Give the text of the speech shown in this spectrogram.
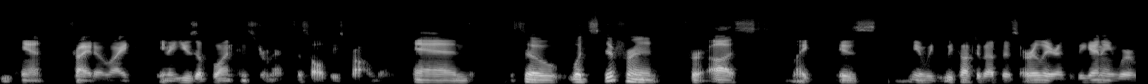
You can't try to like, you know, use a blunt instrument to solve these problems. And so what's different for us, like, is, you know, we, we talked about this earlier at the beginning where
